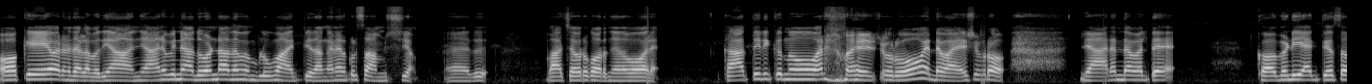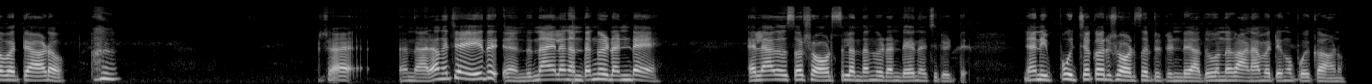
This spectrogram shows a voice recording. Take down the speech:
ഓക്കേ പറയണത് ദളപതി. ആ ഞാൻ പിന്നെ അതുകൊണ്ടാണ് ബ്ലൂ മാറ്റിയത്. അങ്ങനെ എനിക്കൊരു സംശയം. ഇത് വാച്ച് അവർ കുറഞ്ഞതുപോലെ. കാത്തിരിക്കുന്നു പറഞ്ഞ മഹേഷ് ബ്രോ. എന്റെ മഹേഷ് ബ്രോ. ഞാനെന്താ മറ്റേ കോമഡി ആക്ടേഴ്സോ മറ്റാണോ പക്ഷേ എന്നാലും അങ്ങ് ചെയ്ത്. എന്തെന്നായാലും എന്തെങ്കിലും ഇടണ്ടേ? എല്ലാ ദിവസവും ഷോർട്സിൽ എന്തെങ്കിലും ഇടണ്ടേന്ന് വെച്ചിട്ട് ഞാൻ ഇപ്പോൾ ഉച്ചയ്ക്ക് ഒരു ഷോർട്സ് ഇട്ടിട്ടുണ്ട്. അതും ഒന്ന് കാണാൻ പറ്റുമെങ്കിൽ പോയി കാണും.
